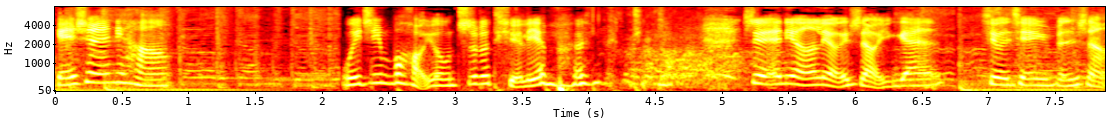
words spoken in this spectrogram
感谢安迪航，围巾不好用，织个铁链吧。谢谢安迪昂两个小鱼干，谢谢千羽分享。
